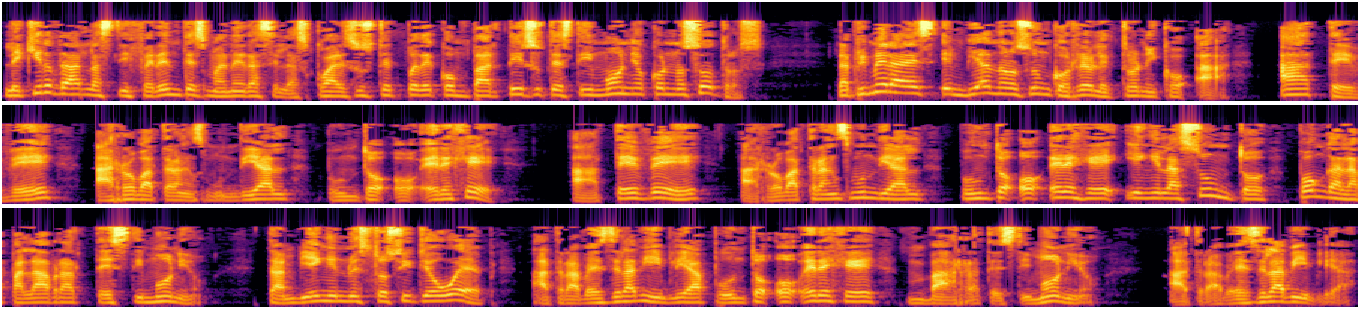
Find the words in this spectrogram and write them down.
Le quiero dar las diferentes maneras en las cuales usted puede compartir su testimonio con nosotros. La primera es enviándonos un correo electrónico a atv@transmundial.org, atv@transmundial.org y en el asunto ponga la palabra testimonio. También en nuestro sitio web a través de la biblia.org barra testimonio. A través de la biblia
